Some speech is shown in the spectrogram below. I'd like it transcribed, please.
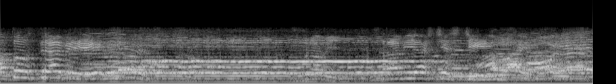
a to zdraví. Zdraví. Zdraví a štěstí. Tak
